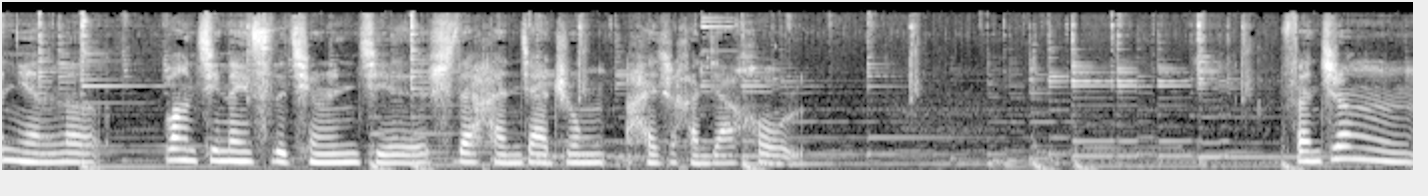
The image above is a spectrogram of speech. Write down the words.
半年了，忘记那次的情人节是在寒假中还是寒假后了。反正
